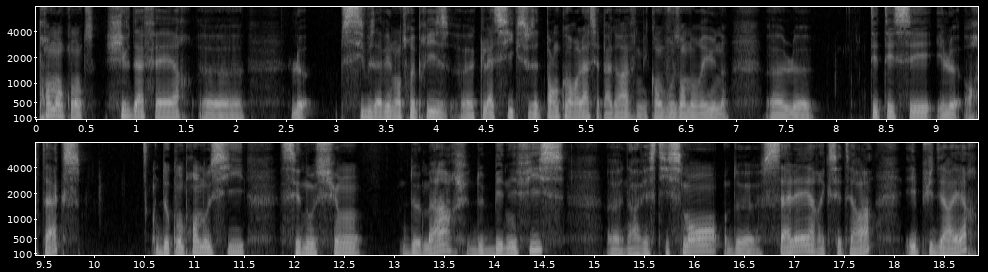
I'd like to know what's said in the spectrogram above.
prendre en compte chiffre d'affaires, euh, le si vous avez une entreprise euh, classique, si vous n'êtes pas encore là, c'est pas grave, mais quand vous en aurez une, le TTC et le hors taxe, de comprendre aussi ces notions de marge, de bénéfices, euh, d'investissement, de salaire, etc. Et puis derrière,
